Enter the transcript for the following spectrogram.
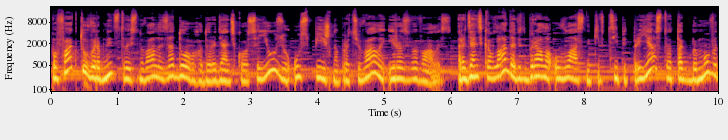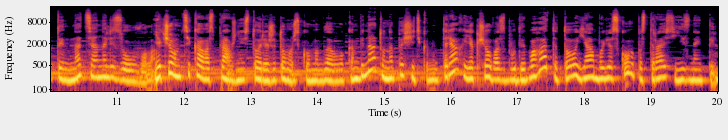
По факту виробництво існували задовго до радянського союзу, успішно працювали і розвивались. Радянська влада відбирала у власників ці підприємства, так би мовити, націоналізовувала. Якщо вам цікава справжня історія Житомирського меблевого комбінату, напишіть в коментарях. Якщо вас буде багато, то я обов'язково постараюсь її знайти.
